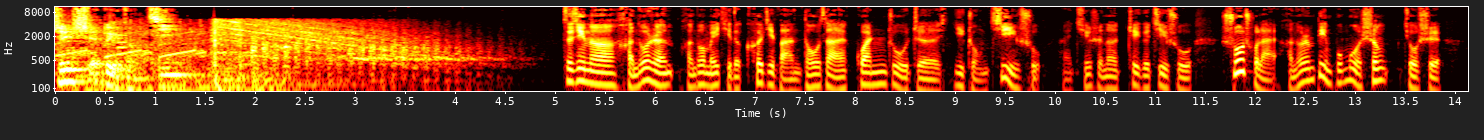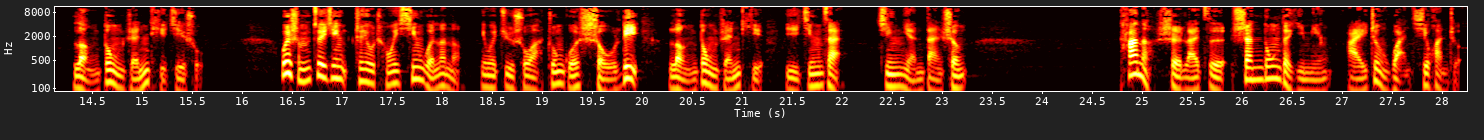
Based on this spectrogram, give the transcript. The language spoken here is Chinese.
知识对撞机。最近呢，很多人、很多媒体的科技版都在关注着一种技术。哎，其实呢，这个技术说出来，很多人并不陌生，就是冷冻人体技术。为什么最近这又成为新闻了呢？因为据说啊，中国首例冷冻人体已经在今年诞生。他呢是来自山东的一名癌症晚期患者。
